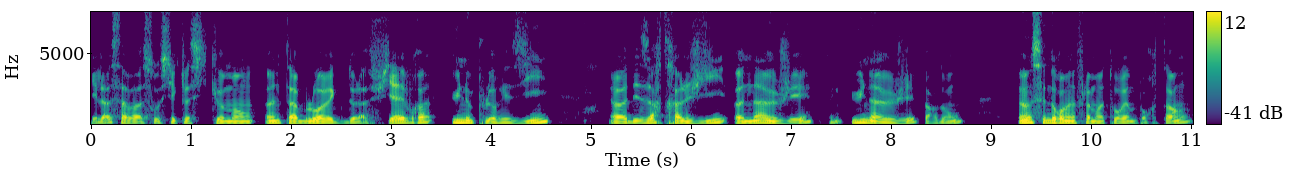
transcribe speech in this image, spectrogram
Et là, ça va associer classiquement un tableau avec de la fièvre, une pleurésie, heu, des arthralgies, un AEG, une AEG, pardon, un syndrome inflammatoire important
